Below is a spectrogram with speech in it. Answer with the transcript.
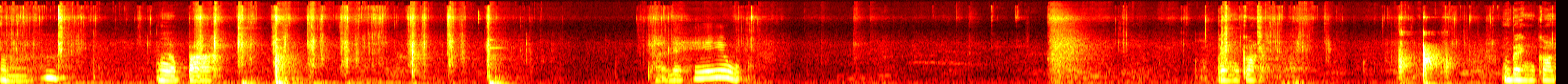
อืมเนื้อปลา ถ่ายแล้วแบ่งก่อน แบ่ง ก่อน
